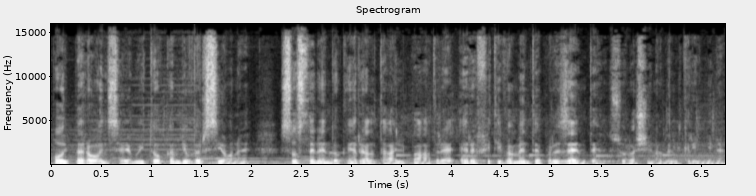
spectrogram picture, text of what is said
Poi però in seguito cambiò versione, sostenendo che in realtà il padre era effettivamente presente sulla scena del crimine.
